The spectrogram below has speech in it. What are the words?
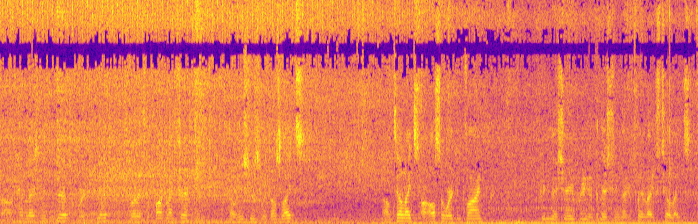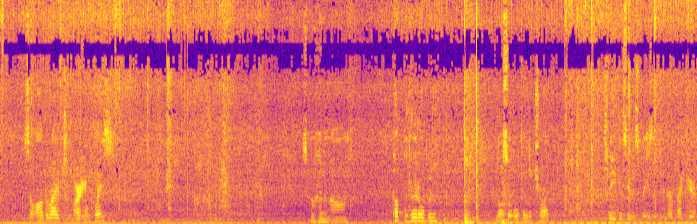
Uh, headlights looking good, working good, as well as the park lights there. No issues with those lights. Um, tail lights are also working fine. Pretty good shape, pretty good condition. Got your plate lights, tail lights. So all the lights are in place. Let's go ahead and um, pop the hood open. And also open the trunk so you can see the space that you have back here.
